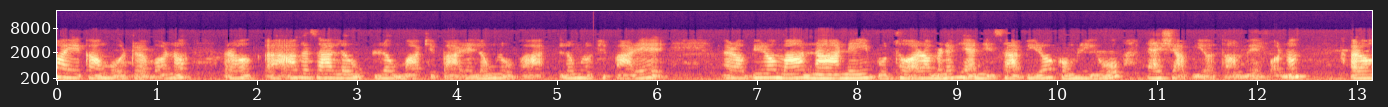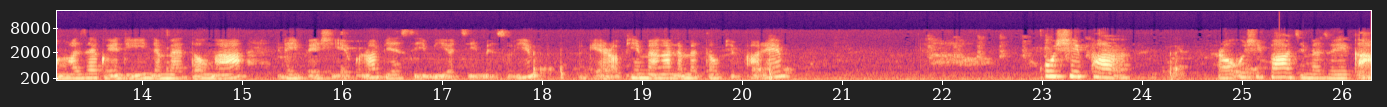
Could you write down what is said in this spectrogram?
မကြီးကောင်းမှုအတွက်ပေါ့နော်အဲ့ တော့အားကစားလုံးလုံးမှာဖြစ်ပါတယ်လုံးလို့ပါလုံးလို့ဖြစ်ပါတယ်အဲ့တော့ပြီးတော့မှနာနေပူထောအဲ့တော့မနေ့ပြန်နေစပြီးတော့ကုမ္ပဏီကိုလက်ရှာပြီးတော့သွားမယ်ပေါ့နော်အဲ့တော့50ခွင်ဒီနံပါတ်3ကအဓိပ္ပာယ်ရှိရပေါ့နော်ပြင်ဆင်ပြီးတော့ကြည့်မယ်ဆိုရင်โอเคအဲ့တော့ပြင်မှန်ကနံပါတ်3ဖြစ်ပါတယ် Oshipa အဲ့တော့ Oshipa ကြည့်မယ်ဆိုရင်ခါ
